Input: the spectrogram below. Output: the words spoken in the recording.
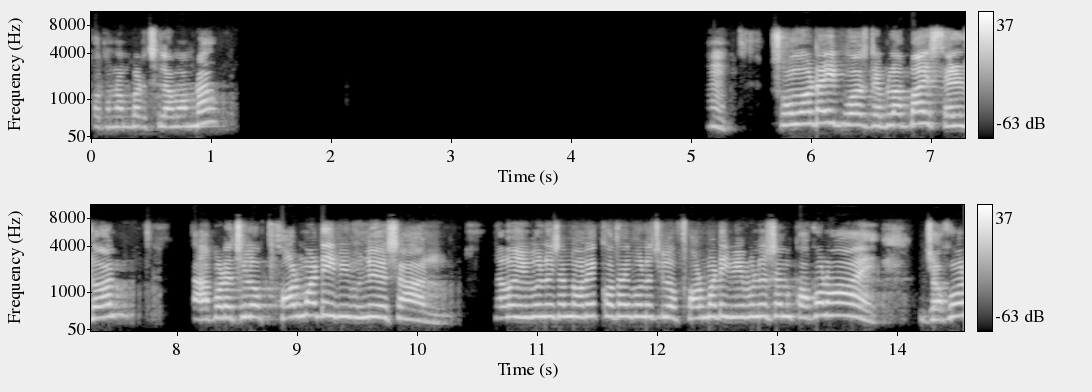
কত নাম্বার ছিলাম আমরা হম সময় ওয়াজ ডেভেলপ বাই সেলডন তারপরে ছিল ফর্মাটিভ ইভলিউশন দেখো ইভলিউশন অনেক কথাই বলেছিল ফর্মাটিভ ইভলিউশন কখন হয় যখন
